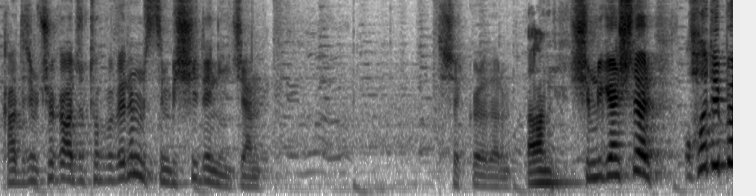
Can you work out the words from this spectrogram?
Kardeşim çok acil topu verir misin? Bir şey deneyeceğim. Teşekkür ederim. Lan. Şimdi gençler hadi be!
